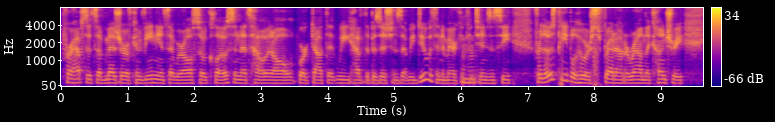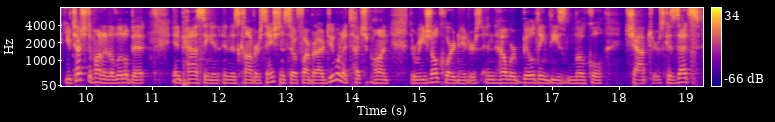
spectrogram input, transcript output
perhaps it's a measure of convenience that we're all so close. And that's how it all worked out that we have the positions that we do within American mm-hmm. Contingency. For those people who are spread out around the country, you touched upon it a little bit in passing in, in this conversation so far, but I do want to touch upon the regional coordinators and how we're building these local chapters, because that's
